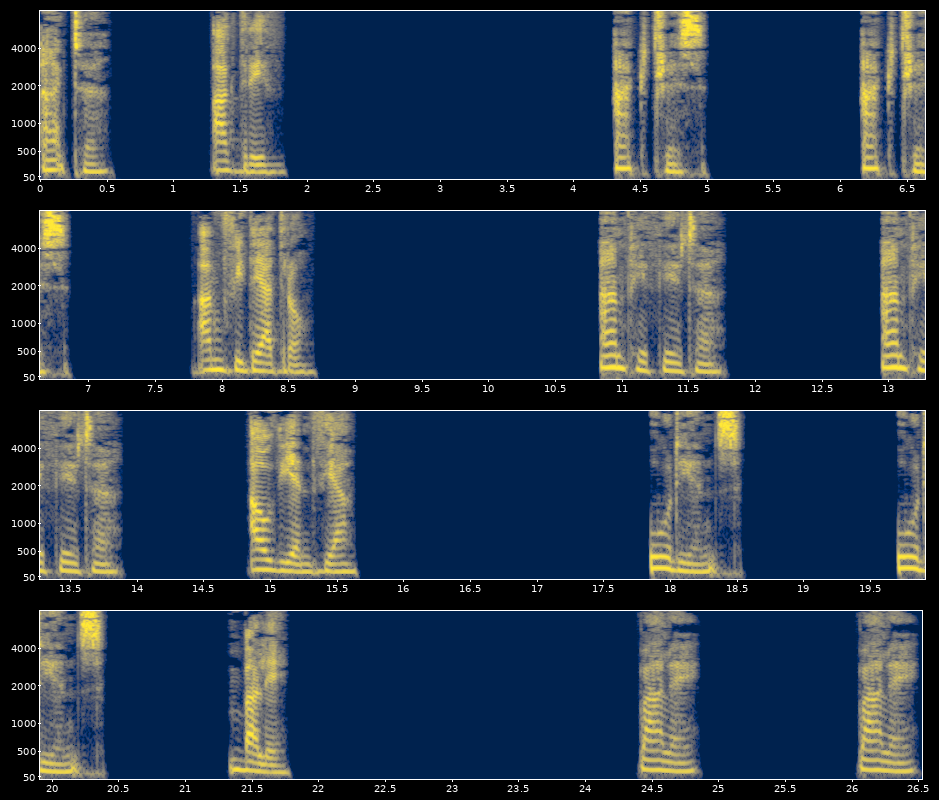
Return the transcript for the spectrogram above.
Actor. Actriz. Actress. Actress. Anfiteatro. Amphitheater. Amphitheater. Audiencia. Audience. Audience. Vale ballet. Ballet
